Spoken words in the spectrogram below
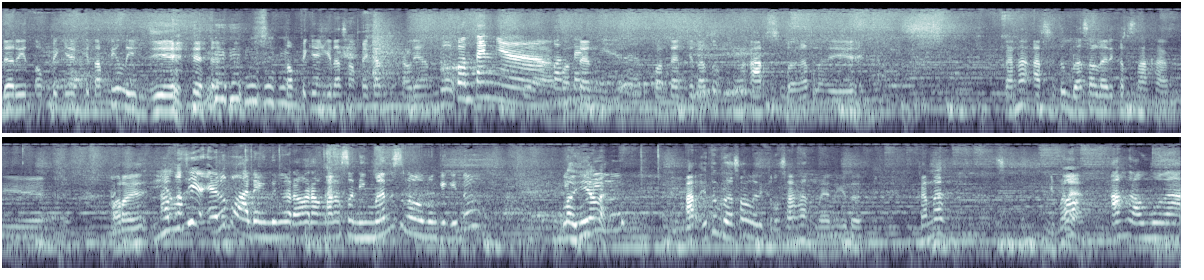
dari topik yang kita pilih topik yang kita sampaikan ke kalian tuh kontennya ya, konten kontennya. konten kita tuh arts banget lah ya karena arts itu berasal dari keresahan ya. Orang iya. apa sih? Eh lo kok ada yang denger orang-orang seniman terus lo ngomong kayak gitu? Lah iyalah art itu berasal dari keresahan men gitu. Karena gimana oh ya? asal mula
